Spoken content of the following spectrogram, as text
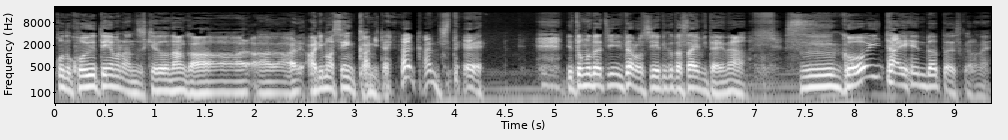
今度こういうテーマなんですけど、なんか、ああありませんか？みたいな感じで。で、友達にいたら教えてくださいみたいな、すごい大変だったですからね。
